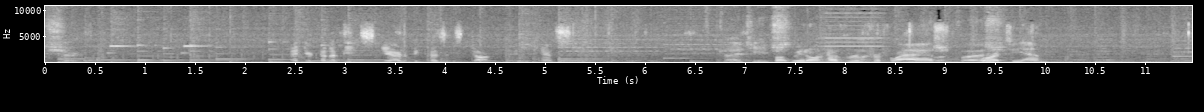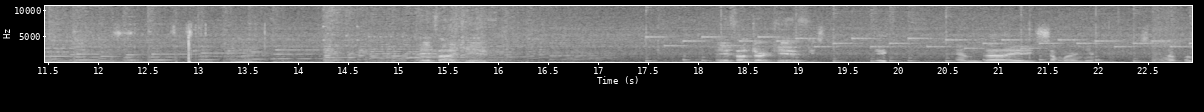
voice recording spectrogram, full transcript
Sure. And you're gonna be scared because it's dark and you can't see. Can I teach? but we don't have room for Flash, Flash. or a TM. Hey, Hey, I found a cave. Hey, I found Dark Cave. And uh, he's somewhere in here. So have fun.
